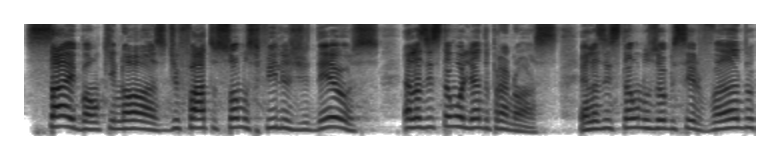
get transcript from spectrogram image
saibam que nós, de fato, somos filhos de Deus, elas estão olhando para nós, elas estão nos observando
